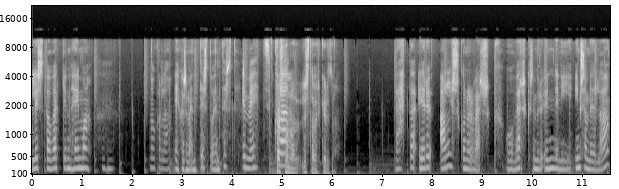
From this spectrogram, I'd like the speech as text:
list á veggin heima, Nákvæmlega. eitthvað sem endist og endist. Einmitt. Hvers Hva- konar listaverk eru þetta? Þetta eru alls konar verk og verk sem eru unnin í ýmsamiðla.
